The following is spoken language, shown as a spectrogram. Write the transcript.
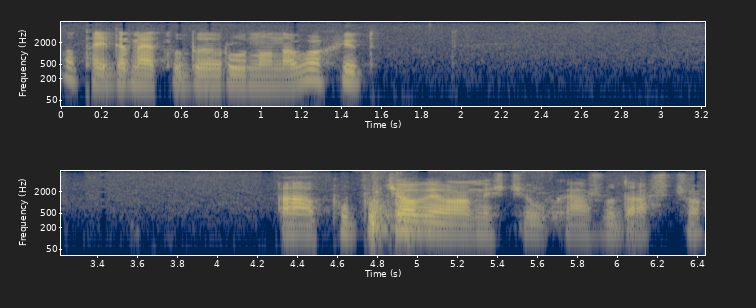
Ну, та йдемо туди руно на вихід. А по путьові вам ще укажу, да, що.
